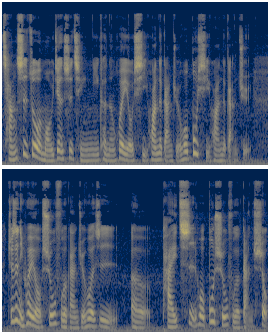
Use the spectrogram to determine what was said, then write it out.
尝试做某一件事情，你可能会有喜欢的感觉或不喜欢的感觉，就是你会有舒服的感觉，或者是呃排斥或不舒服的感受。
